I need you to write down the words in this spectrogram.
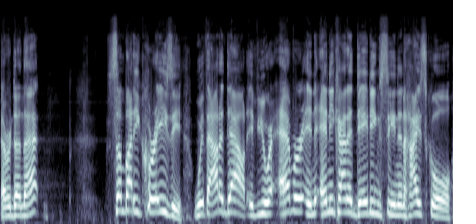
Ever done that? Somebody crazy. Without a doubt, if you were ever in any kind of dating scene in high school,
